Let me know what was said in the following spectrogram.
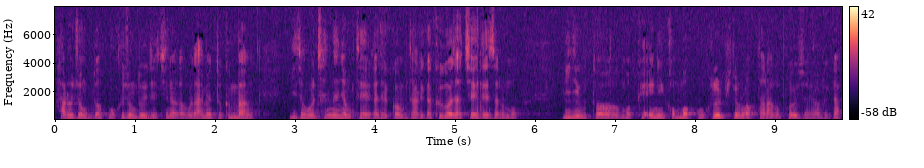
하루 정도 뭐 그 정도 이제 지나가고 나면 또 금방 이성을 찾는 형태가 될 겁니다. 그러니까 그거 자체에 대해서는 뭐 미리부터 뭐 괜히 겁먹고 그럴 필요는 없다라고 보여져요. 그러니까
